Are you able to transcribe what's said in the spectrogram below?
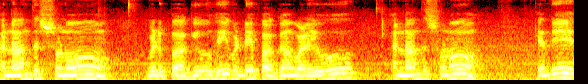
ਆਨੰਦ ਸੁਣੋ, ਵਡ ਭਾਗਿਓ, ਹੈ ਵੱਡੇ ਭਾਗਾਂ ਵਾਲਿਓ, ਆਨੰਦ ਸੁਣੋ। ਕਹਿੰਦੇ,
